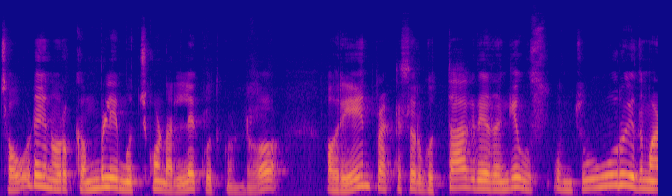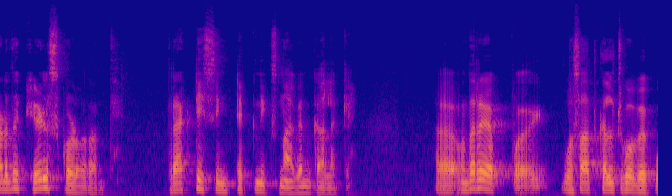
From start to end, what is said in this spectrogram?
ಚೌಡೇನವರು ಕಂಬಳಿ ಮುಚ್ಕೊಂಡು ಅಲ್ಲೇ ಕೂತ್ಕೊಂಡು ಅವ್ರೇನು ಏನು ಪ್ರಾಕ್ಟೀಸ್ ಅವ್ರು ಗೊತ್ತಾಗದೇ ಇದ್ದಂಗೆ ಉಸ್ ಒಂಚೂರು ಇದು ಮಾಡದೆ ಕೇಳಿಸ್ಕೊಳ್ಳೋರಂತೆ. ಪ್ರಾಕ್ಟೀಸಿಂಗ್ ಟೆಕ್ನಿಕ್ಸ್ ನಾಗನ ಕಾಲಕ್ಕೆ. ಅಂದರೆ ಹೊಸಾದ್ ಕಲ್ತ್ಕೋಬೇಕು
